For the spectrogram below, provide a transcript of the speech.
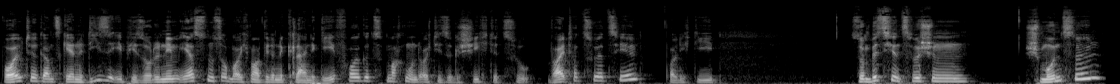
wollte ganz gerne diese Episode nehmen. Erstens, um euch mal wieder eine kleine G-Folge zu machen und euch diese Geschichte zu weiter zu erzählen, weil ich die so ein bisschen zwischen Schmunzeln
